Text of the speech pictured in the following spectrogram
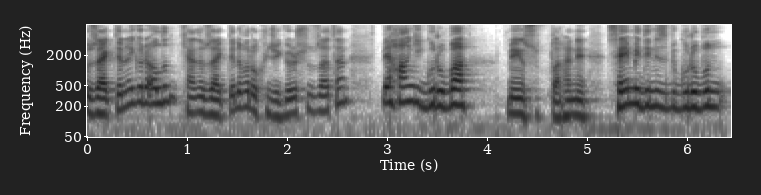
özelliklerine göre alın. Kendi özellikleri var okuyunca görürsünüz zaten. Ve hangi gruba mensuplar. Hani sevmediğiniz bir grubun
